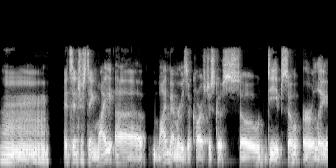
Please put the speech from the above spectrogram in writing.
Hmm. It's interesting. My uh, my memories of cars just go so deep, so early.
